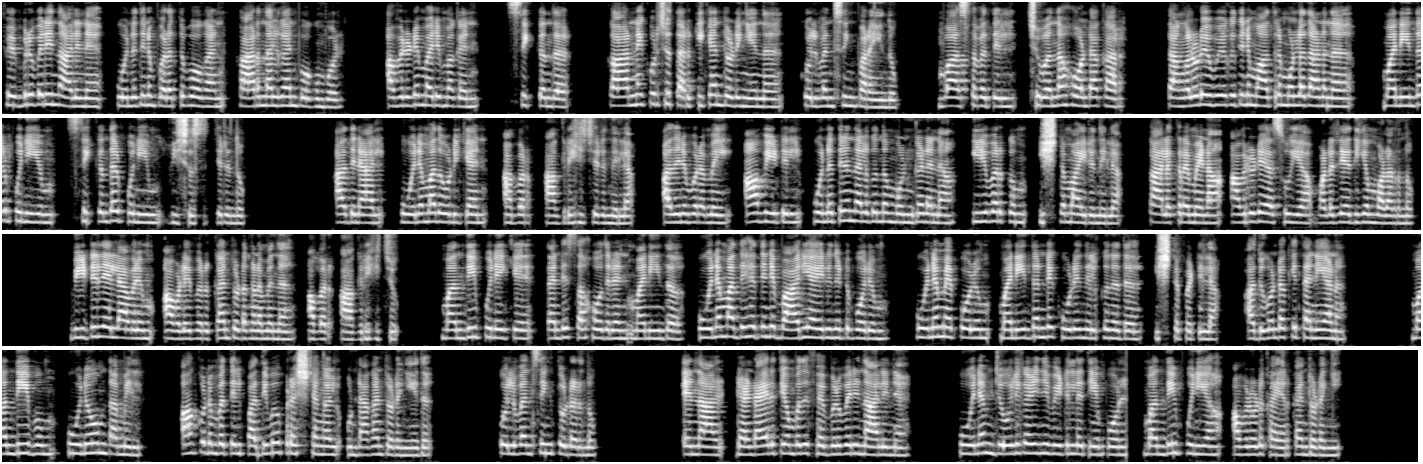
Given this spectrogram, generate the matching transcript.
ഫെബ്രുവരി നാലിന് പൂനത്തിന് പുറത്തു പോകാൻ കാർ നൽകാൻ പോകുമ്പോൾ അവരുടെ മരുമകൻ സിക്കന്ദർ കാറിനെക്കുറിച്ച് തർക്കിക്കാൻ തുടങ്ങിയെന്ന് കുൽവന്ത് സിംഗ് പറയുന്നു. വാസ്തവത്തിൽ ചുവന്ന ഹോണ്ട കാർ തങ്ങളുടെ ഉപയോഗത്തിന് മാത്രമുള്ളതാണെന്ന് മനീന്ദർ പുനിയും സിക്കന്ദർ പുനിയും വിശ്വസിച്ചിരുന്നു. അതിനാൽ പൂനം അതോടിക്കാൻ അവർ ആഗ്രഹിച്ചിരുന്നില്ല. അതിനു പുറമെ ആ വീട്ടിൽ പൂനത്തിന് നൽകുന്ന മുൻഗണന ഇരുവർക്കും ഇഷ്ടമായിരുന്നില്ല. കാലക്രമേണ അവരുടെ അസൂയ വളരെയധികം വളർന്നു. വീട്ടിലെല്ലാവരും അവളെ വെറുക്കാൻ തുടങ്ങണമെന്ന് അവർ ആഗ്രഹിച്ചു. മന്ദി പുനയ്ക്ക് തന്റെ സഹോദരൻ മനീന്ദർ പൂനം അദ്ദേഹത്തിന്റെ ഭാര്യയായിരുന്നിട്ട് പോലും പൂനം എപ്പോഴും മനീന്ദറിന്റെ കൂടെ നിൽക്കുന്നത് ഇഷ്ടപ്പെട്ടില്ല. അതുകൊണ്ടൊക്കെ തന്നെയാണ് മന്ദീപും പൂനവും തമ്മിൽ ആ കുടുംബത്തിൽ പതിവ് പ്രശ്നങ്ങൾ ഉണ്ടാകാൻ തുടങ്ങിയത്. കുൽവന്ത് സിംഗ് തുടർന്നു. എന്നാൽ രണ്ടായിരത്തി ഒമ്പത് ഫെബ്രുവരി നാലിന് പൂനം ജോലി കഴിഞ്ഞ് വീട്ടിലെത്തിയപ്പോൾ മന്ദീപ് പുനിയ അവളോട് കയർക്കാൻ തുടങ്ങി.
